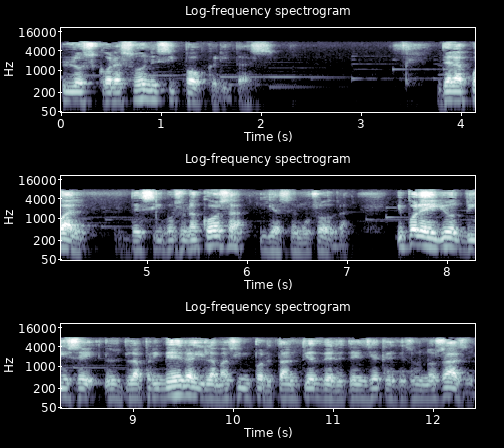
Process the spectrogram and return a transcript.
los corazones hipócritas, de la cual decimos una cosa y hacemos otra. Y por ello dice la primera y la más importante advertencia que Jesús nos hace.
